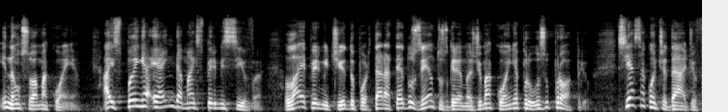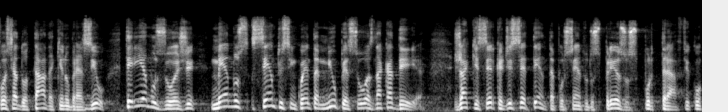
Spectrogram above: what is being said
e não só a maconha. A Espanha é ainda mais permissiva. Lá é permitido portar até 200 gramas de maconha para o uso próprio. Se essa quantidade fosse adotada aqui no Brasil, teríamos hoje menos 150 mil pessoas na cadeia, já que cerca de 70% dos presos por tráfico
